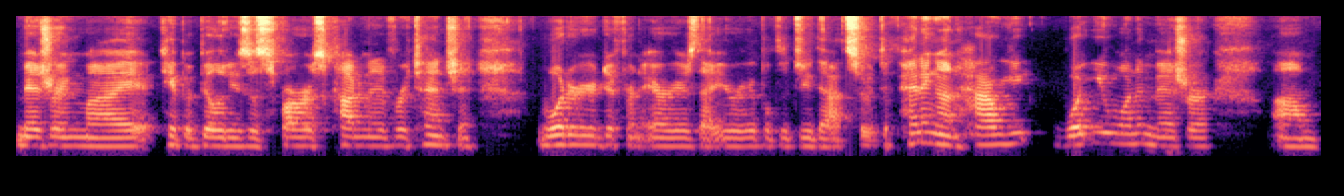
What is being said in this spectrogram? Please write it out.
measuring my capabilities as far as cognitive retention? What are your different areas that you're able to do that? So depending on how you what you want to measure um,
